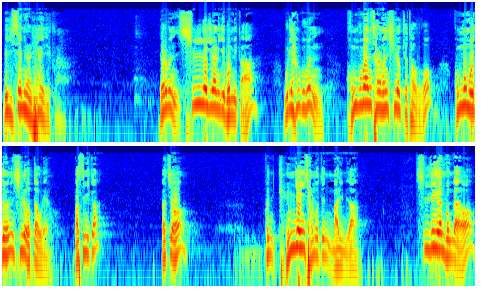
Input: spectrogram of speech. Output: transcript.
내 이 세미나를 해야겠구나. 여러분, 실력이라는 게 뭡니까? 우리 한국은 공부만 잘하면 실력 좋다고 그러고 공부 못하면 실력 없다고 그래요. 맞습니까? 맞죠? 그건 굉장히 잘못된 말입니다. 실력이란 뭔가요?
